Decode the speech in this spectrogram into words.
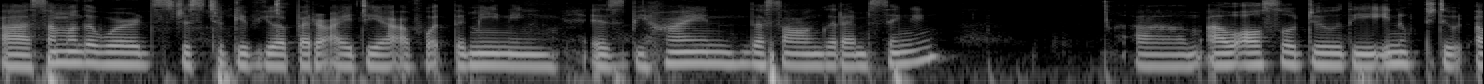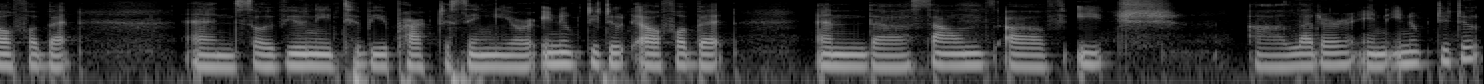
uh, some of the words just to give you a better idea of what the meaning is behind the song that I'm singing. Um, I'll also do the Inuktitut alphabet. And so, if you need to be practicing your Inuktitut alphabet and the sounds of each uh, letter in Inuktitut,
